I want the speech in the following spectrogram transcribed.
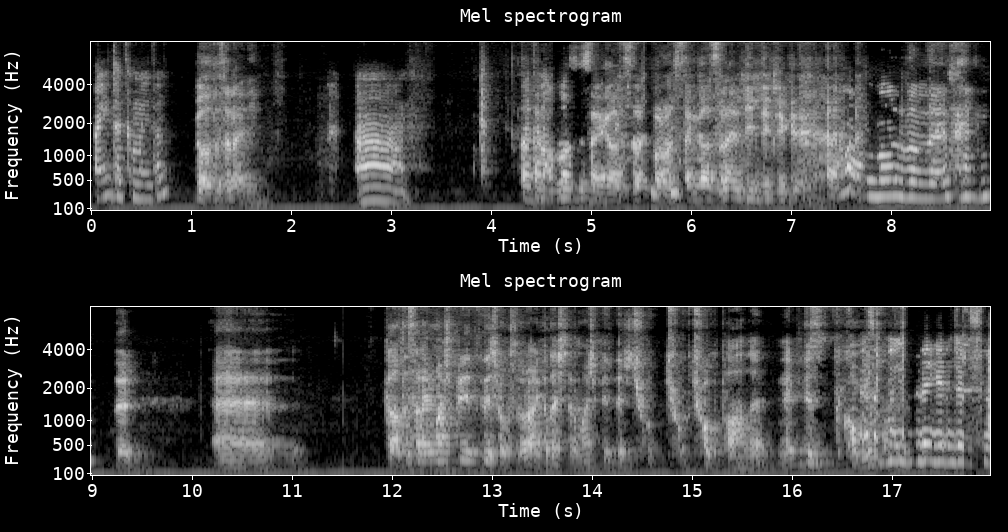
Hangi takımıydın? Galatasaraylıyım. Aa. Zaten almazsın sen Galatasaray forması. Sen Galatasaray değildin çünkü. Almazdım zaten. Dur. Ee, Galatasaray maç bileti de çok zor arkadaşlar. Maç biletleri çok çok çok pahalı. Ne bir de kombin. Neyse bunu İzmir'e gelince düşün.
